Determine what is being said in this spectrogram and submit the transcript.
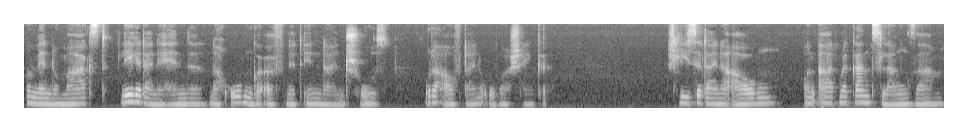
und wenn du magst, lege deine Hände nach oben geöffnet in deinen Schoß oder auf deine Oberschenkel. Schließe deine Augen und atme ganz langsam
